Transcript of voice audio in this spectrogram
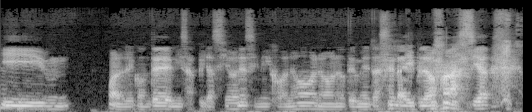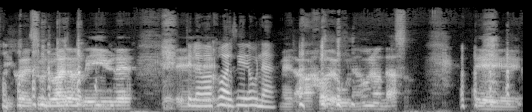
Y bueno, le conté de mis aspiraciones y me dijo, no, no, no te metas en la diplomacia. Dijo, es un lugar horrible. Te la Eh, bajó así de una. Me la bajó de una, de un ondazo. Eh,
